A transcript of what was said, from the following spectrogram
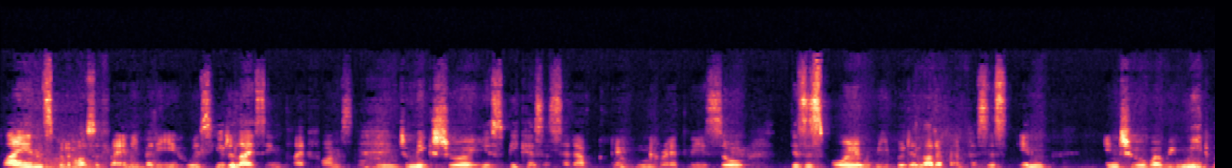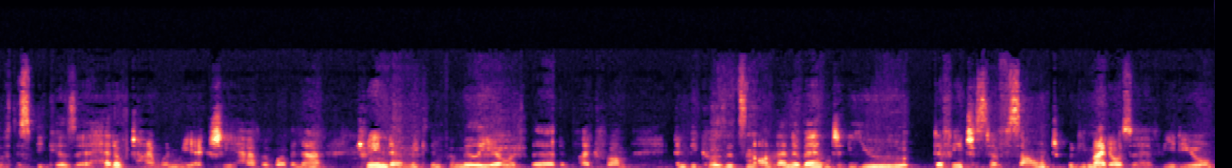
clients, but also for anybody who is utilizing platforms Mhm. to make sure your speakers are set up Mhm. correctly. So this is where we put a lot of emphasis in into where we meet with the speakers ahead of time when we actually have a webinar, train them, make them familiar with the, the platform. And because it's an online event, you definitely just have sound, but you might also have video.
